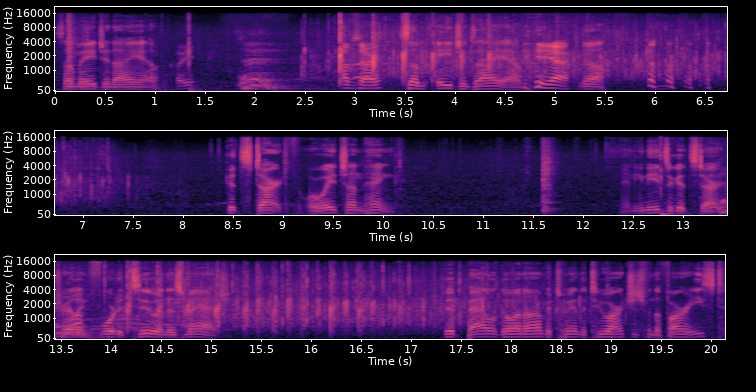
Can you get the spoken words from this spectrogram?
Some agent I am. 可以，I'm sorry. Some agent I am. yeah. No. good start for Wei Chun Heng. And he needs a good start, trailing 4 to 2 in this match. Good battle going on between the two archers from the Far East.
